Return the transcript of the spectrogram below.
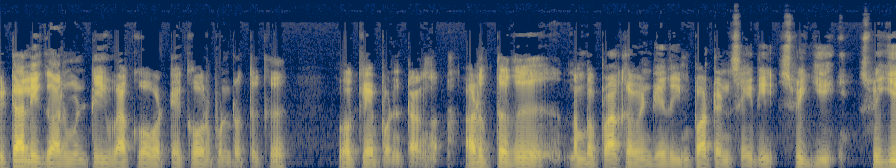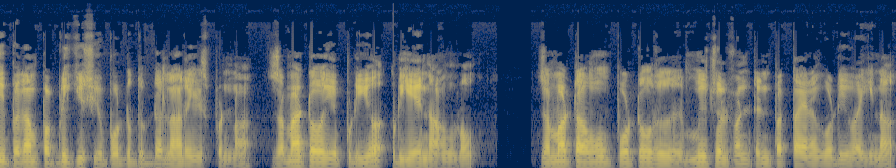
இட்டாலி கார்மெண்ட்டு இவாக்கோவை டேக் ஓவர் பண்ணுறதுக்கு ஓகே பண்ணிட்டாங்க. அடுத்தது நம்ம பார்க்க வேண்டியது இம்பார்ட்டன்ட் செய்தி ஸ்விக்கி. ஸ்விக்கி இப்போ தான் பப்ளிக் இஷ்யூ போட்டு துட்டெல்லாம் ரைஸ் பண்ணோம் ஜொமேட்டோ எப்படியோ அப்படியே நாங்களும் ஜொமேட்டோவும் போட்டு ஒரு மியூச்சுவல் ஃபண்டுன்னு பத்தாயிரம் கோடி வாங்கினோம்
